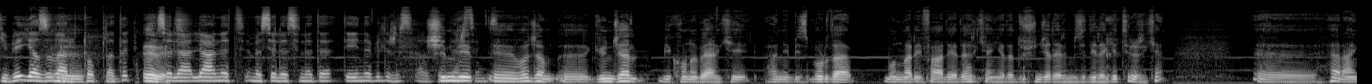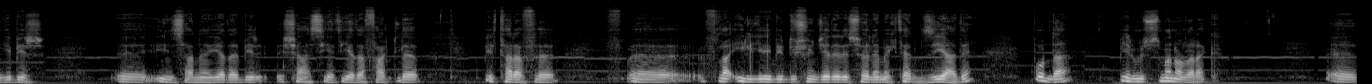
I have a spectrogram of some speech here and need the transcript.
gibi yazılar ee, topladık. Evet. Mesela lanet meselesine de değinebiliriz. Şimdi e, hocam e, güncel bir konu belki hani biz burada bunları ifade ederken ya da düşüncelerimizi dile getirirken e, herhangi bir e, insanı ya da bir şahsiyeti ya da farklı bir tarafı e, ilgili bir düşünceleri söylemekten ziyade burada bir Müslüman olarak e,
